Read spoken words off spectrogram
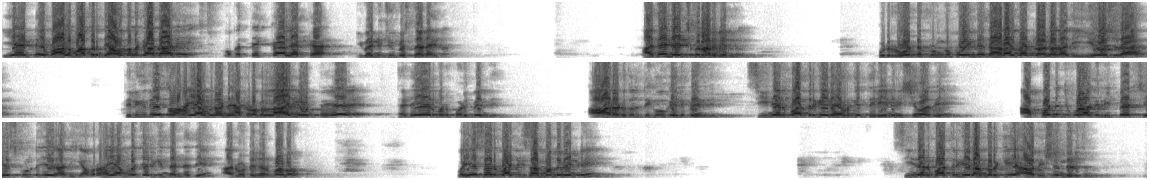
ఏ అంటే వాళ్ళు మాత్రం దేవతలు కాదా అని ఒక తెక్క లెక్క ఇవన్నీ చూపిస్తాడు ఆయన. అదే నేర్చుకున్నారు వీళ్ళు. ఇప్పుడు రోడ్డు కృంగిపోయింది దారాపేటలో అన్నారు. అది ఈ రోజుదా? తెలుగుదేశం హయాంలోనే అక్కడ ఒక లారీ ఉంటే దడేర్ మన పడిపోయింది. ఆరు అడుగులు దిగువకి వెళ్ళిపోయింది. సీనియర్ పాత్రికేయులు ఎవరికి తెలియని విషయం అది. అప్పటి నుంచి కూడా అది రిపేర్ చేసుకుంటూ అది ఎవరి హయాంలో జరిగిందండి అది ఆ రోడ్డు నిర్మాణం? వైఎస్ఆర్ పార్టీకి సంబంధం ఏంటి? సీనియర్ పాత్రికేయులందరికీ ఆ విషయం తెలుసు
